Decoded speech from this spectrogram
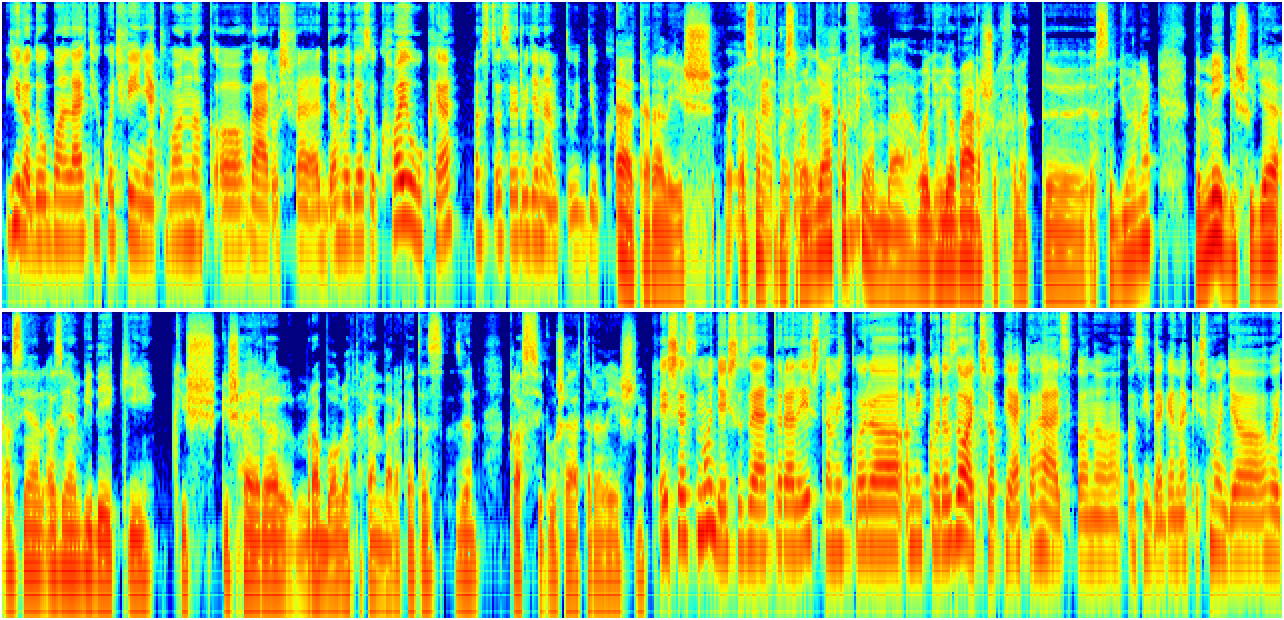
híradóban látjuk, hogy fények vannak a város felett, de hogy azok hajók-e, azt azért ugye nem tudjuk. Elterelés. Azt nem tudom, azt mondják a filmben, hogy, hogy a városok felett összegyűlnek, de mégis ugye az ilyen, az ilyen vidéki kis, kis helyről rabolgatnak embereket. Ez, ez ilyen klasszikus elterelésnek. És ezt mondja is az elterelést, amikor a, amikor a zajt csapják a házban a, az idegenek, és mondja, hogy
